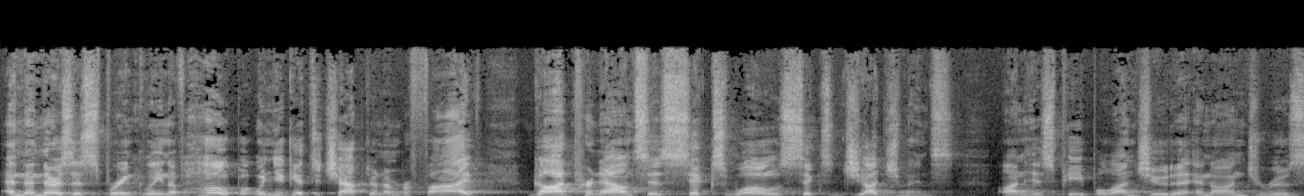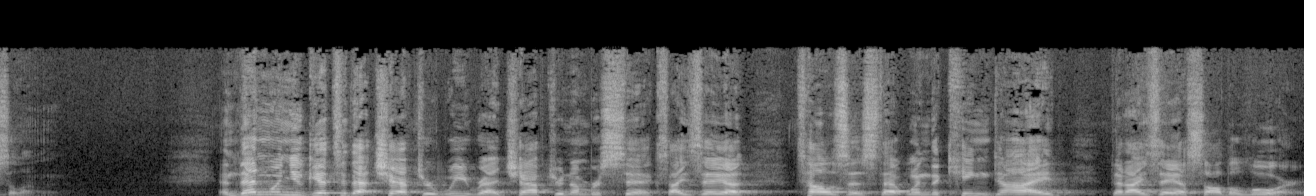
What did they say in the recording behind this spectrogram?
And then there's a sprinkling of hope. But when you get to chapter number five, God pronounces six woes, six judgments on His people, on Judah and on Jerusalem. And then when you get to that chapter we read, chapter number six, Isaiah tells us that when the king died, that Isaiah saw the Lord.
